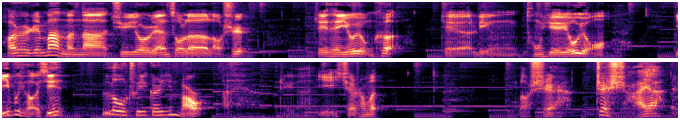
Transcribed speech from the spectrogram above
话说这曼曼呢，去幼儿园做了老师，这天游泳课，这个领同学游泳，一不小心露出一根阴毛。哎一学生问：“老师，这啥呀？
